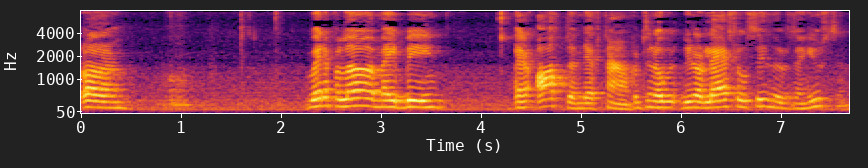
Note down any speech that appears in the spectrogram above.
um, Ready for Love may be in Austin next time. Because, you know, you know, last show season it was in Houston.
